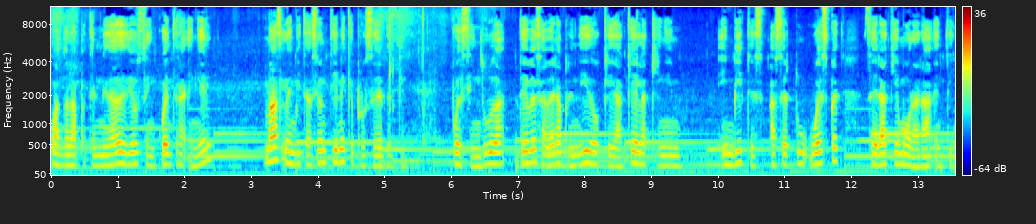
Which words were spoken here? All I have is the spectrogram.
cuando la paternidad de Dios se encuentra en él? Más la invitación tiene que proceder de ti, pues sin duda debes haber aprendido que aquel a quien invites a ser tu huésped será quien morará en ti.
